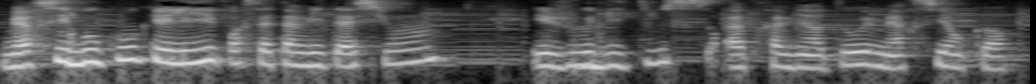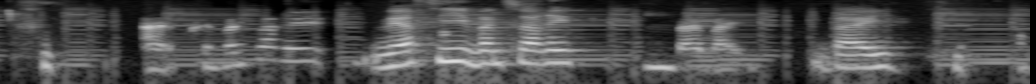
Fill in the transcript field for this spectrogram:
Merci beaucoup, Kelly, pour cette invitation. Et je vous dis tous à très bientôt et merci encore. À très bonne soirée. Merci, bonne soirée. Bye bye. Bye.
